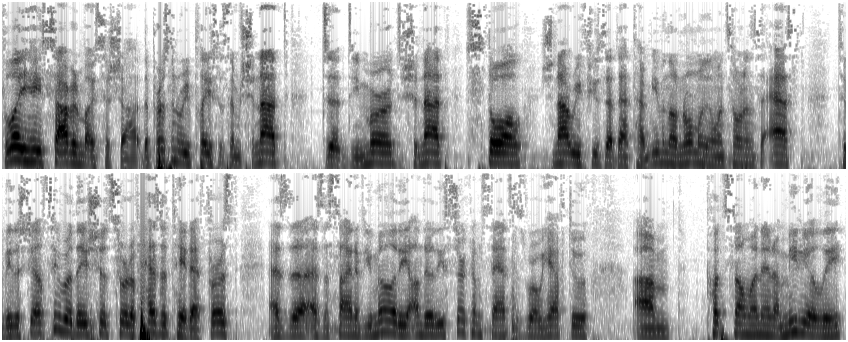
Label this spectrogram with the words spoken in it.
The person who replaces him should not demur, should not stall, should not refuse at that time. Even though normally when someone is asked to be the Shech Tzibur, they should sort of hesitate at first as a, as a sign of humility under these circumstances where we have to um, put someone in immediately.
